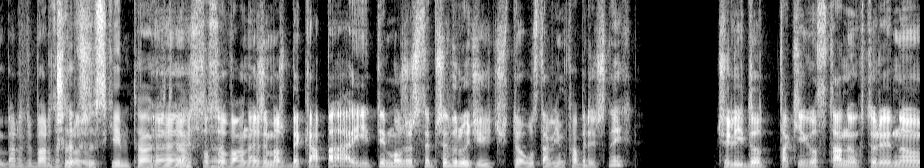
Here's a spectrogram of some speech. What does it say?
bardzo, bardzo Przede wszystkim, tak, e, tak, tak. stosowane, że masz backupa i ty możesz sobie przywrócić do ustawień fabrycznych Czyli do takiego stanu, który no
